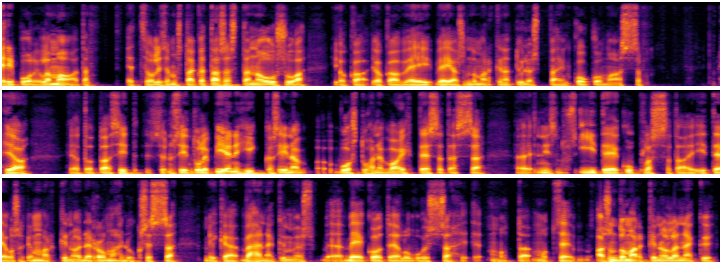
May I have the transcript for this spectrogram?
eri puolilla maata. Että se oli semmoista aika tasasta nousua, joka, joka vei, vei asuntomarkkinat ylöspäin koko maassa. Ja ja tota, sit, siinä tuli pieni hikka siinä vuosituhannen vaihteessa tässä niin sanotussa IT-kuplassa tai IT-osakemarkkinoiden romahduksessa, mikä vähän näkyy myös BKT-luvuissa, mutta, mutta se asuntomarkkinoilla näkyy,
